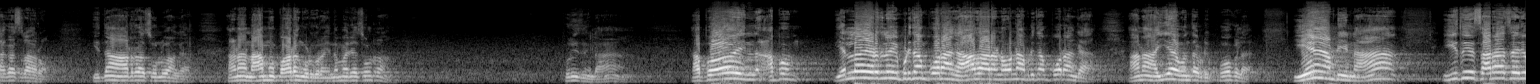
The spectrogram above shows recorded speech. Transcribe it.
சகசிராரம். இதுதான் ஆர்டராக சொல்லுவாங்க. ஆனால் நாம் பாடம் கொடுக்குறோம். இந்த மாதிரியா சொல்கிறோம் புரியுதுங்களா? அப்போ இந்த அப்போ எல்லா இடத்துலையும் இப்படி தான் போகிறாங்க ஆதாரம்னு அப்படி தான் போகிறாங்க ஆனால் ஐயா வந்து அப்படி போகலை. ஏன் அப்படின்னா இது சராசரி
